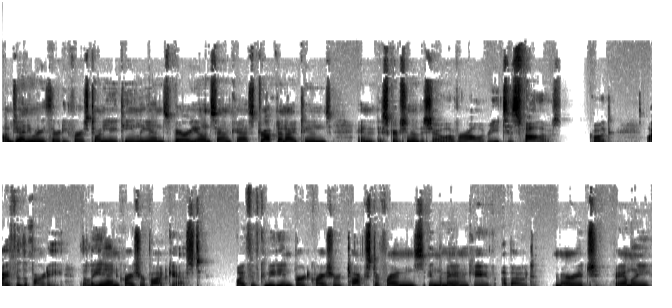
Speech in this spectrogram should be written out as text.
On January 31st, 2018, LeeAnn's very own Soundcast dropped on iTunes, and the description of the show overall reads as follows Quote, Wife of the Party, the LeeAnn Kreischer Podcast. Wife of comedian Bert Kreischer talks to friends in the man cave about marriage, family,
